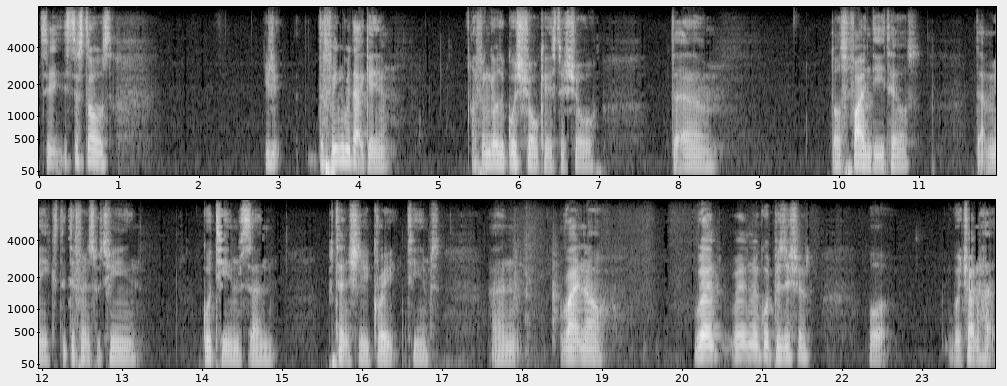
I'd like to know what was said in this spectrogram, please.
See, it's just those. You, the thing with that game I think it was a good showcase to show the um, those fine details that make the difference between good teams and potentially great teams. And right now, we're we're in a good position, but we're trying to. Ha-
